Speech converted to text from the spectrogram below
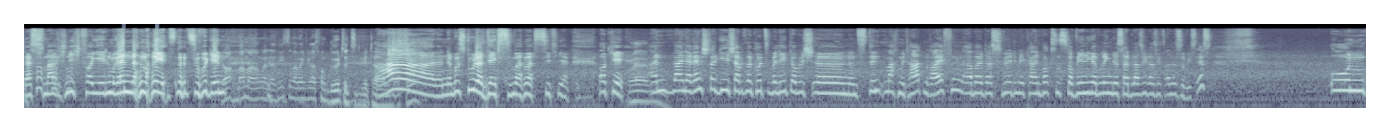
das mache ich nicht vor jedem Rennen, dann mache ich jetzt nur zu Beginn. Doch, Mama, irgendwann das nächste Mal, wenn ich was von Goethe zitiert habe. Ah, dann musst du das nächste Mal was zitieren. Okay, Ähm. an meiner Rennstrategie, ich habe nur kurz überlegt, ob ich äh, einen Stint mache mit harten Reifen, aber das würde mir keinen Boxenstopp weniger bringen, deshalb lasse ich das jetzt alles so, wie es ist. Und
